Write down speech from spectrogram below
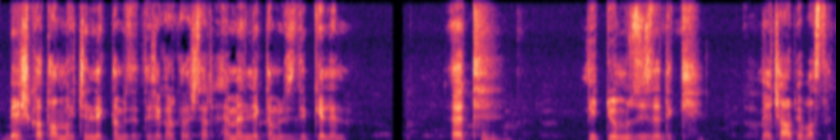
5 kat almak için reklam izletecek arkadaşlar. Hemen reklam izleyip gelelim. Evet Videomuzu izledik ve çarpıya bastık.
